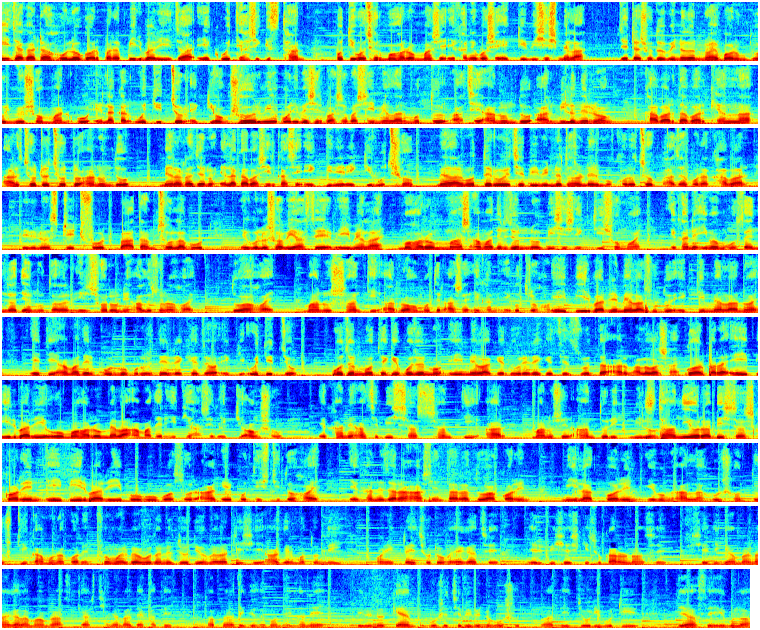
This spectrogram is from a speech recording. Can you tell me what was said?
এই জায়গাটা হলো গড়পাড়া পীরবাড়ি, যা এক ঐতিহাসিক স্থান। প্রতি বছর মহরম মাসে এখানে বসে একটি বিশেষ মেলা, যেটা শুধু বিনোদন নয়, বরং ধর্মীয় সম্মান ও এলাকার ঐতিহ্যর একটি অংশ। ধর্মীয় পরিবেশের পাশাপাশি মেলার মধ্যে আছে আনন্দ আর মিলনের রং খাবার দাবার খেলনা আর ছোট ছোট আনন্দ। মেলাটা যেন এলাকাবাসীর কাছে একদিনের একটি উৎসব। মেলার মধ্যে রয়েছে বিভিন্ন ধরনের মুখরোচক ভাজা পোড়া খাবার বিভিন্ন স্ট্রিট ফুড বাদাম, ছোলা বুট, এগুলো সবই আছে এই মেলায়। মহরম মাস আমাদের জন্য বিশেষ একটি সময়। এখানে ইমাম হোসাইন রাদিয়ানহু তাআলার এর স্মরণে আলোচনা হয়, দোয়া হয়। মানুষ শান্তি আর রহমতের আশায় এখানে একত্র হন। এই পীরবাড়ির মেলা শুধু একটি মেলা নয়, এটি আমাদের পূর্বপুরুষদের রেখে যাওয়া একটি ঐতিহ্য। প্রজন্ম থেকে প্রজন্ম এই মেলাকে ধরে রেখেছে শ্রদ্ধা আর ভালোবাসায় গড়পাড়া এই পীরবাড়ি ও মহরম মেলা আমাদের ইতিহাসের একটি অংশ। এখানে আছে বিশ্বাস, শান্তি আর মানুষের আন্তরিক মিলন। স্থানীয়রা বিশ্বাস করেন এই পীরবাড়ি বহু বছর আগে প্রতিষ্ঠিত হয়। এখানে যারা আসেন, তারা দোয়া করেন, মিলাদ পড়েন এবং আল্লাহর সন্তুষ্টি কামনা করেন। সময়ের ব্যবধানে যদিও মেলাটি সেই আগের মতো নেই অনেকটাই ছোট হয়ে গেছে। এর বিশেষ কিছু কারণ আছে। সেদিকে আমরা না গেলাম, আমরা আজকে আসছি মেলা দেখাতে। তো আপনারা দেখতে থাকুন, এখানে বিভিন্ন ক্যাম্প বসেছে, বিভিন্ন ওষুধপাতি, জড়িবুটির যে আছে এগুলা।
